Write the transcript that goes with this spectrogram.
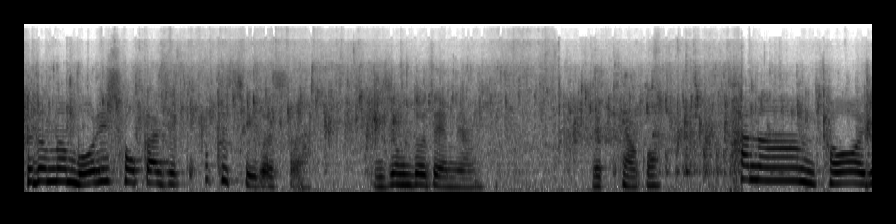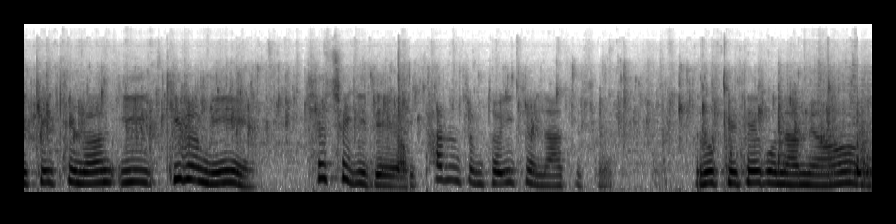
그러면 머리 속까지 깨끗이 익었어요. 이 정도 되면. 이렇게 하고. 파는 더 이렇게 익히면 이 기름이 세척이 돼요. 파는 좀 더 익혀 놔주세요. 이렇게 되고 나면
